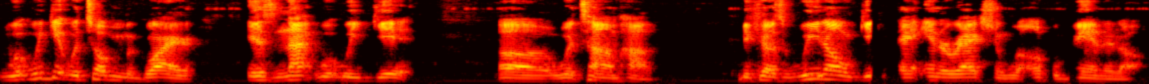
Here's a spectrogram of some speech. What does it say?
what we get with Tobey Maguire is not what we get uh, with Tom Holland because we don't get that interaction with Uncle Ben at all.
